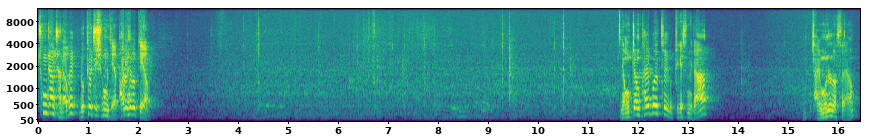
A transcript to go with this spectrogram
충전 전압을 높여주시면 돼요. 바로 해볼게요. (0.8볼트를) 높이겠습니다. 잘못 눌렀어요.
